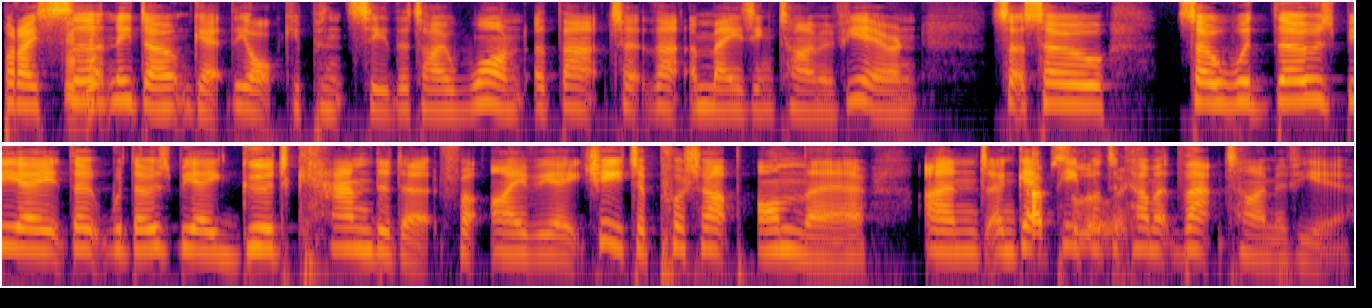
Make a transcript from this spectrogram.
but I mm-hmm. certainly mm-hmm. don't get the occupancy that I want at that at that amazing time of year. And so so so would those be a would those be a good candidate for IVHE to put up on there and and get Absolutely. people to come at that time of year?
